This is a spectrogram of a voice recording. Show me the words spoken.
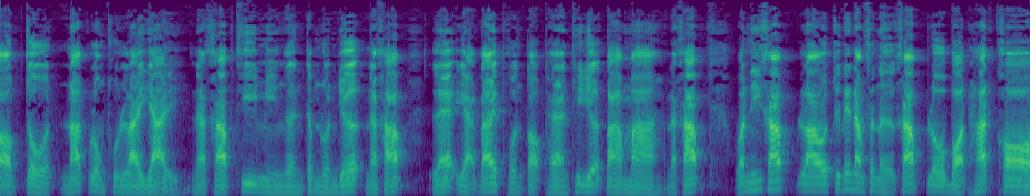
ตอบโจทย์นักลงทุนรายใหญ่นะครับ ที่มีเงินจำนวนเยอะนะครับ และอยากได้ผลตอบแทนที่เยอะตามมานะครับ วันนี้ครับเราจึงได้นำเสนอครับ Robot Hardcore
